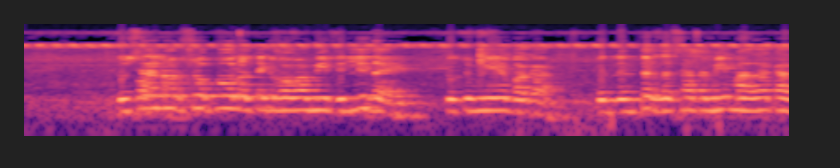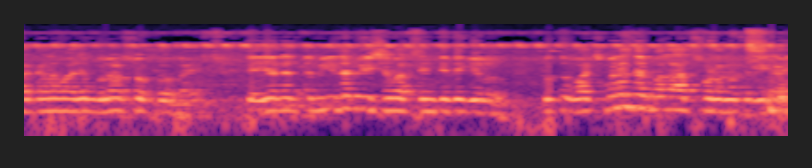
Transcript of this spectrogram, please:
दुसऱ्यांवर सोपवलं होतं की बाबा मी दिल्लीत आहे तर तुम्ही हे बघा. पण नंतर जसं आता मी माझा कारखाना माझ्या मुलावर सोपवत आहे त्याच्यानंतर मी जर वीस वर्षांनी तिथे गेलो तर तो वॉचमनच जर मला आज सोडवला तर मी काय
